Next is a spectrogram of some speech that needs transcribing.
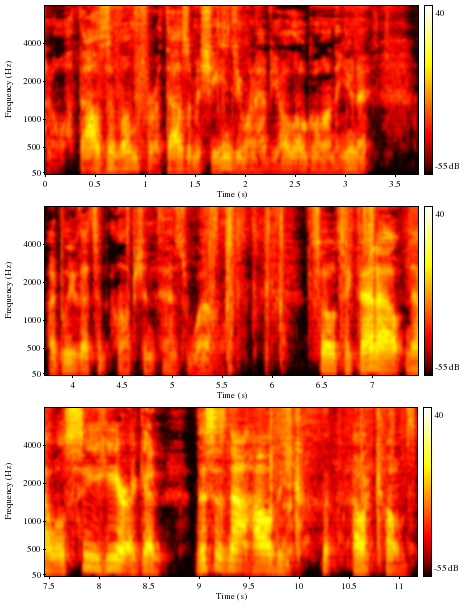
I don't know, a thousand of them for a thousand machines, you want to have your logo on the unit. I believe that's an option as well. So take that out. Now we'll see here again. This is not how the how it comes.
